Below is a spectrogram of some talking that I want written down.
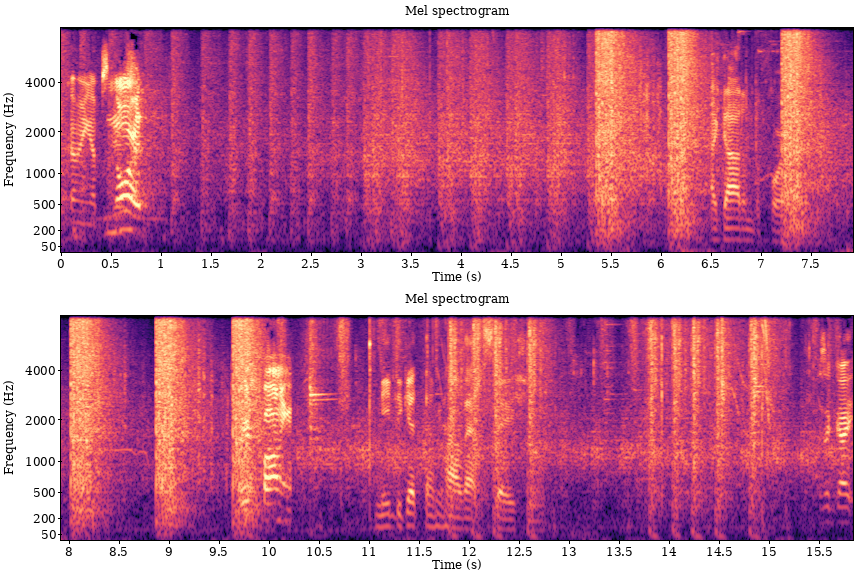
Coming up. North. I got him before. They're spawning. Need to get them out of that station. There's a guy.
